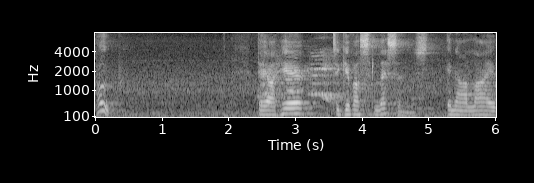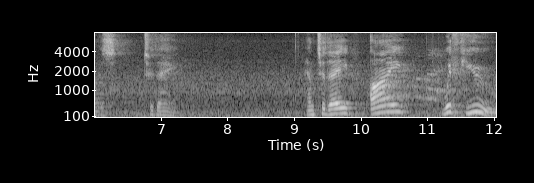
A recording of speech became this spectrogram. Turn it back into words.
hope. They are here to give us lessons in our lives today. And today, I, with you,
